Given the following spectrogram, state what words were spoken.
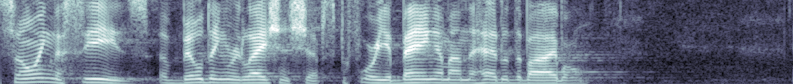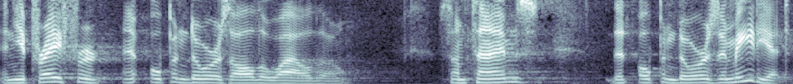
sowing the seeds of building relationships before you bang them on the head with the Bible. And you pray for open doors all the while, though. Sometimes that open door is immediate,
